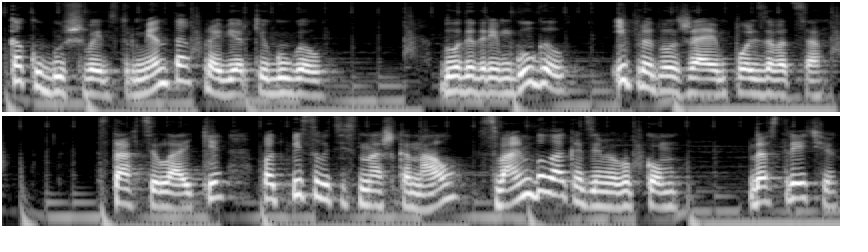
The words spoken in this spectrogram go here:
как у бывшего инструмента проверки Google. Благодарим Google и продолжаем пользоваться. Ставьте лайки, подписывайтесь на наш канал. С вами была Академия Вебком. До встречи!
